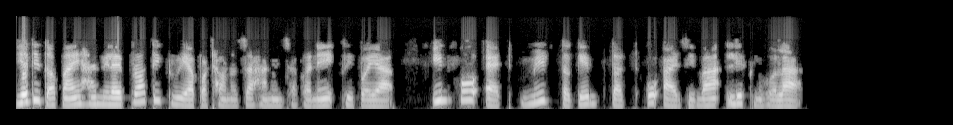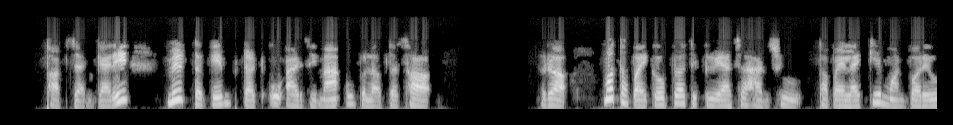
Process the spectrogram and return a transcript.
यदि तपाई हामीलाई प्रतिक्रिया पठाउन चाहनुहुन्छ भने कृपया info@meetthegimp.org मा लेख्नुहोला। थप जानकारी meetthegimp.org मा उपलब्ध छ। र म तपाईको प्रतिक्रिया चाहन्छु। तपाईलाई के मन पर्यो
